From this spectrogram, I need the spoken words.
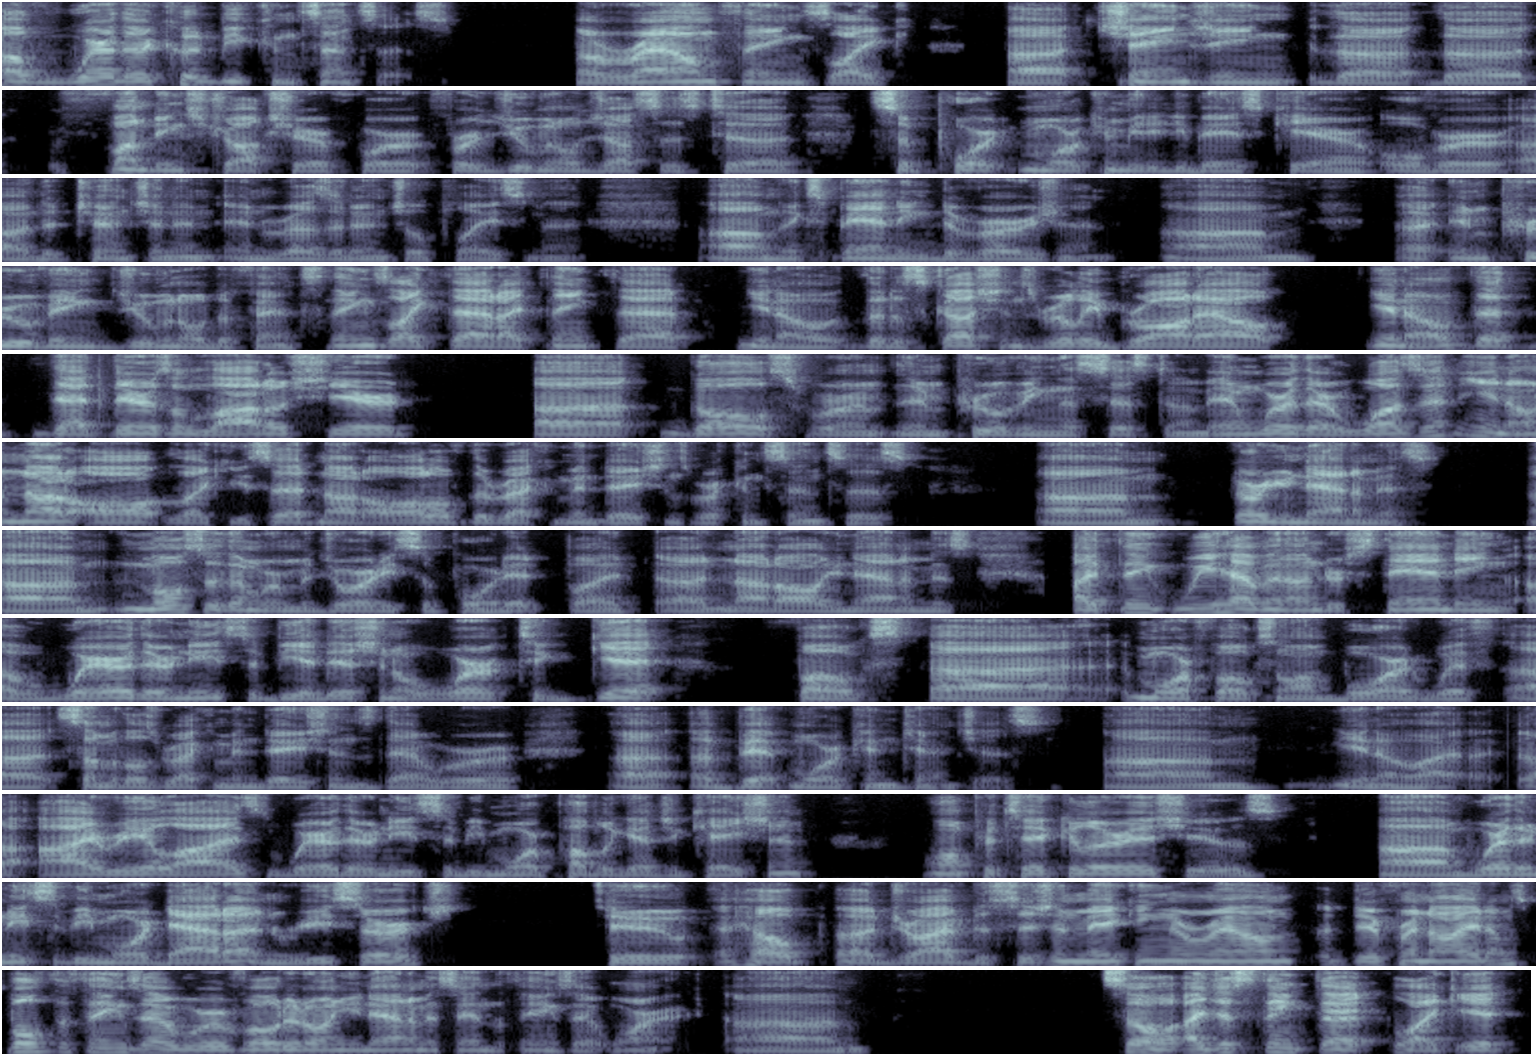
of where there could be consensus around things like uh, changing the the funding structure for for juvenile justice to support more community based care over uh, detention and, and, residential placement, um, expanding diversion, um, uh, improving juvenile defense, things like that. I think that you know the discussions really brought out you know that that there's a lot of shared uh, goals for improving the system. And where there wasn't, you know, not all, like you said, not all of the recommendations were consensus um, or unanimous. Um, most of them were majority supported, but uh, not all unanimous. I think we have an understanding of where there needs to be additional work to get folks, uh, more folks on board with uh, some of those recommendations that were uh, a bit more contentious. Um, you know, I, I realized where there needs to be more public education on particular issues, um, where there needs to be more data and research to help uh, drive decision making around different items, both the things that were voted on unanimous and the things that weren't. Um, so I just think that like it,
